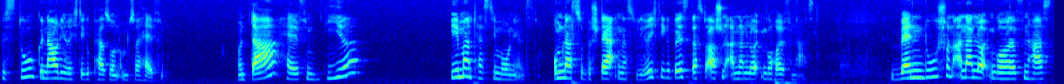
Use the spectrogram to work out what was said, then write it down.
bist du genau die richtige Person, um zu helfen? Und da helfen dir immer Testimonials um das zu bestärken, dass du die Richtige bist, dass du auch schon anderen Leuten geholfen hast. Wenn du schon anderen Leuten geholfen hast,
